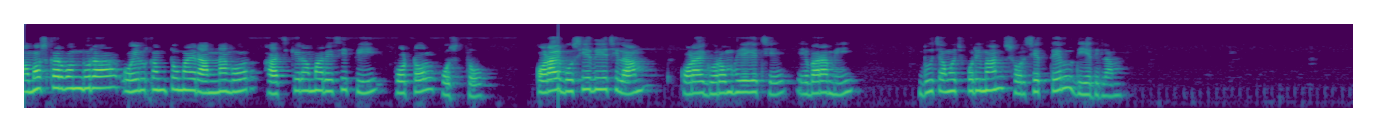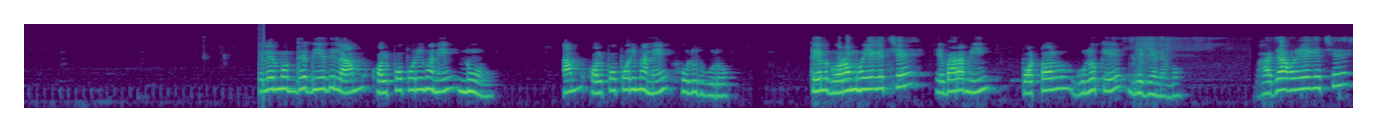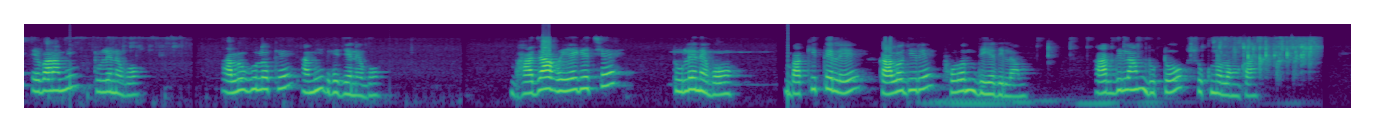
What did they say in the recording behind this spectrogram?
নমস্কার বন্ধুরা, welcome to my রান্নাঘর। আজকের আমার রেসিপি পটল পোস্ত। কড়াই বসিয়ে দিয়েছিলাম, কড়াই গরম হয়ে গেছে। এবার আমি দু চামচ পরিমাণ সর্ষের তেল দিয়ে দিলাম। তেলের মধ্যে দিয়ে দিলাম অল্প পরিমাণে নুন। অল্প পরিমাণে হলুদ গুঁড়ো। তেল গরম হয়ে গেছে, এবার আমি পটলগুলোকে ভেজে নেব। ভাজা হয়ে গেছে, এবার আমি তুলে নেব। আলুগুলোকে আমি ভেজে নেব। ভাজা হয়ে গেছে, তুলে নেব। বাকি তেলে কালো জিরে ফোড়ন দিয়ে দিলাম। আর দিলাম দুটো শুকনো লঙ্কা।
